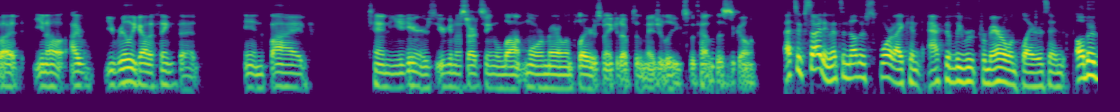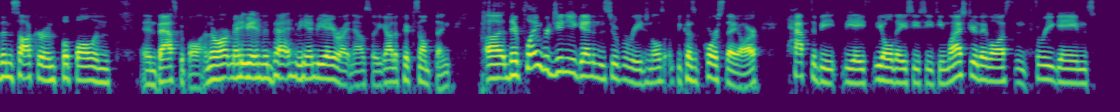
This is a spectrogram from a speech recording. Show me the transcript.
But you know, I you really got to think that in five, ten years, you're going to start seeing a lot more Maryland players make it up to the major leagues with how this is going. That's exciting. That's another sport I can actively root for Maryland players in, other than soccer and football and, and basketball. And there aren't many in the, in the NBA right now, so you got to pick something. Uh, they're playing Virginia again in the Super Regionals because, of course, they are. Have to beat the the old ACC team. Last year they lost in three games,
